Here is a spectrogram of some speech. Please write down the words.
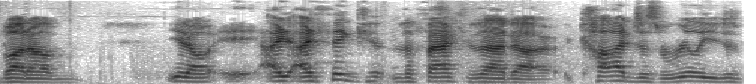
But um, you know, I I think the fact that uh, COD just really just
